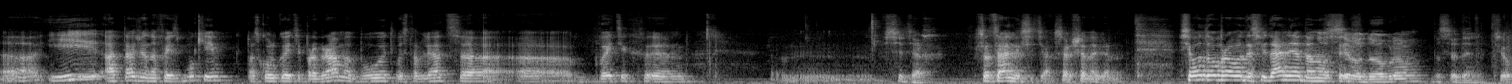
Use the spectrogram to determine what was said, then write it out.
Э, и, а также на Фейсбуке, поскольку эти программы будут выставляться э, в этих э, в сетях. В социальных сетях, совершенно верно. Всего доброго, до свидания, до новых встреч. Всего доброго, до свидания. Все.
